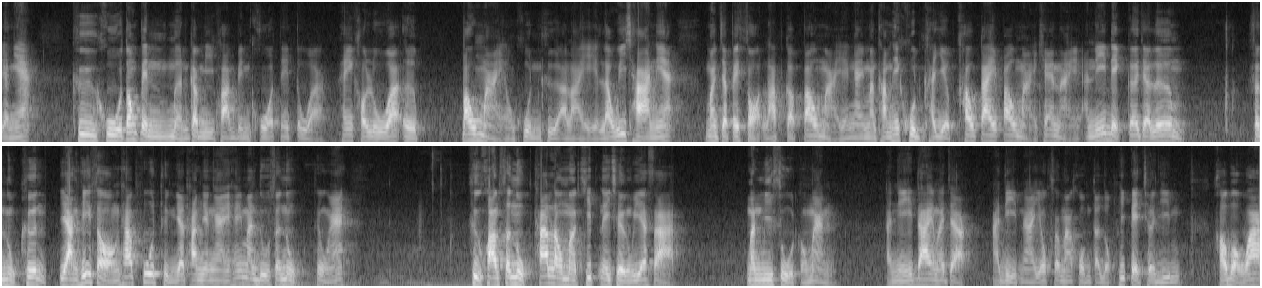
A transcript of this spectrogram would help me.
อย่างเงี้ยคือครูต้องเป็นเหมือนกับมีความเป็นโค้ดในตัว ให้เขารู้ว่าเออเป้าหมายของคุณคืออะไร แล้ววิชาเนี้ยมันจะไปสอดรับกับเป้าหมายยังไง มันทำให้คุณขยับเข้าใกล้เป้าหมายแค่ไหน อันนี้เด็กก็จะเริ่มสนุกขึ้น อย่างที่สองถ้าพูดถึงจะทำยังไงให้มันดูสนุกถูกไหมคือความสนุกถ้าเรามาคิดในเชิงวิทยาศาสตร์ มันมีสูตรของมัน อันนี้ได้มาจากอดีตนายกสมาคมตลกพี่เป็ดเชิญยิ้ม เขาบอกว่า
